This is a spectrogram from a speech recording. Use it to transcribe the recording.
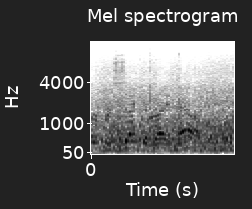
kilometer per second right now.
